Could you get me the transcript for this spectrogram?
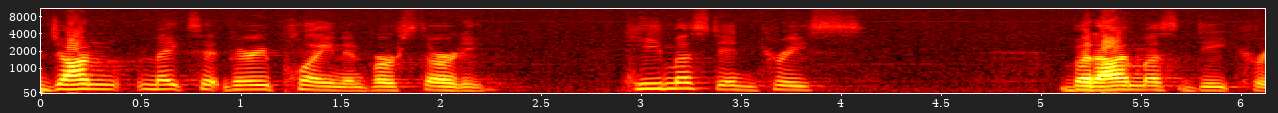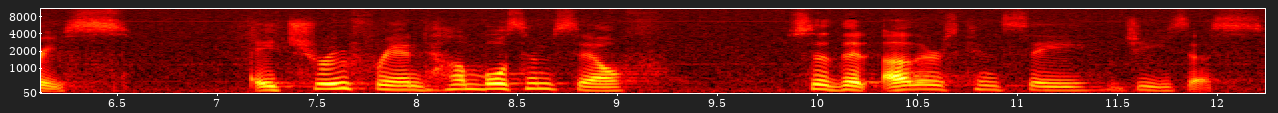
John makes it very plain in verse 30 He must increase, but I must decrease. A true friend humbles himself so that others can see Jesus.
